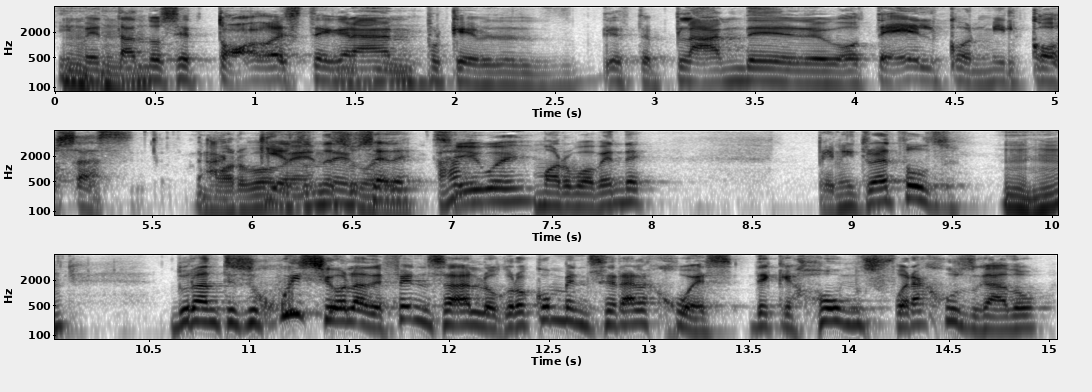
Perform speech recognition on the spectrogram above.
inventándose todo este gran, porque este plan de hotel con mil cosas. Morbo Aquí es donde sucede. Sí, güey. Morbo vende. Penny Dreadfuls. Durante su juicio, la defensa logró convencer al juez de que Holmes fuera juzgado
